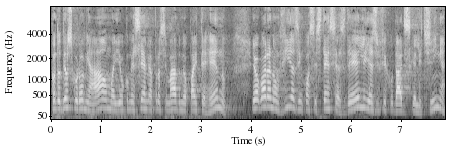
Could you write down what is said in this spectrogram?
Quando Deus curou minha alma e eu comecei a me aproximar do meu pai terreno, eu agora não via as inconsistências dele e as dificuldades que ele tinha.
